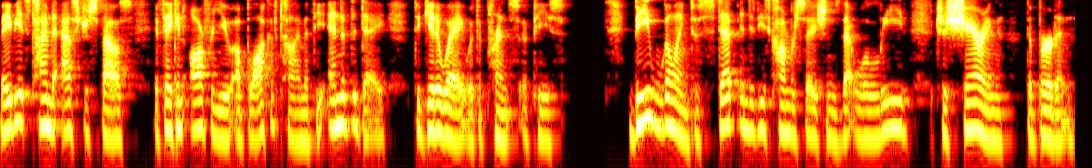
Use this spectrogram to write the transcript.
maybe it's time to ask your spouse if they can offer you a block of time at the end of the day to get away with the Prince of Peace. Be willing to step into these conversations that will lead to sharing the burden.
